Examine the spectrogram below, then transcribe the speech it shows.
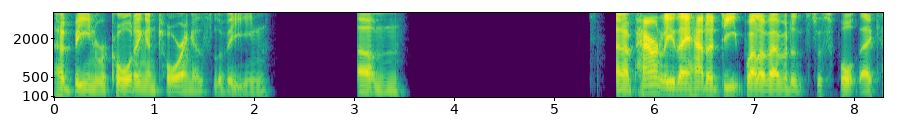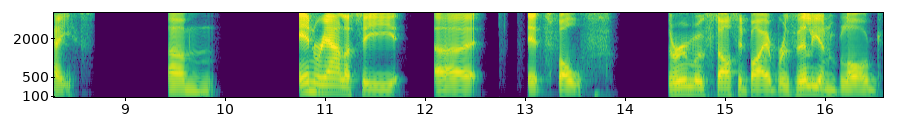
had been recording and touring as Lavigne. Um, and apparently, they had a deep well of evidence to support their case. Um, in reality, uh, it's false. The rumor was started by a Brazilian blog,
